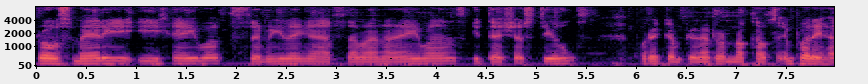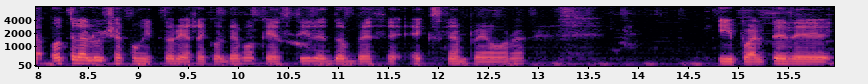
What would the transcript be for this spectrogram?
Rosemary y Haywood se miden a Savannah Evans y Tasha Steele por el campeonato Knockouts en pareja. Otra lucha con historia. Recordemos que Steele es dos veces ex campeona y parte de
